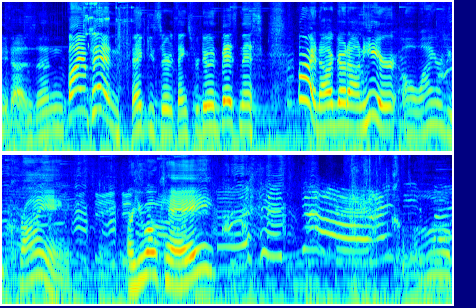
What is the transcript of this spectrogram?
He does, and buy a pen. Thank you, sir. Thanks for doing business. All right, now I go down here. Oh, why are you crying? Are you okay? Oh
